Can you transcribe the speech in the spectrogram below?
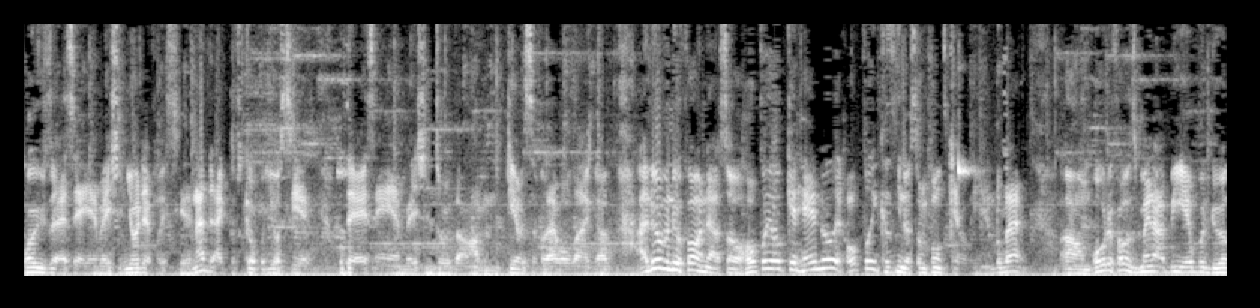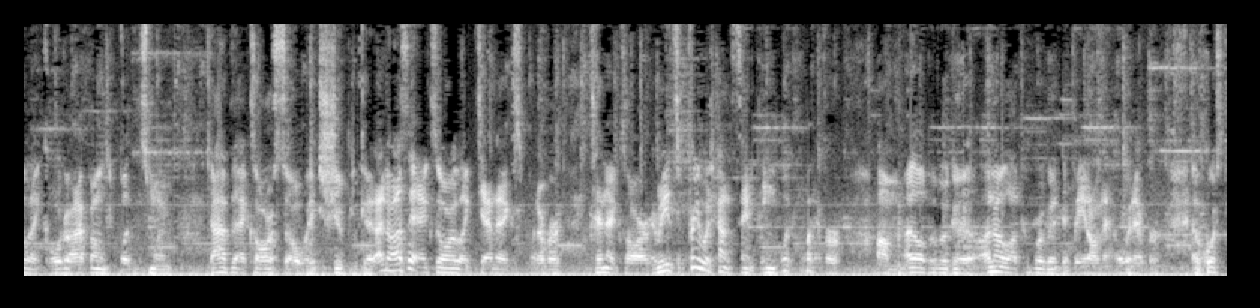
or use the SA animation. You'll definitely see it. Not the active scope, but you'll see it with the SA animations or the um game and stuff that will lag up. I do have a new phone now, so hopefully it can handle it. Hopefully, because you know some phones can't really handle that. Um, older phones may not be able to do it like older iPhones, but this one I have the XR, so it should be good. I know I say XR like 10x, whatever, 10XR. I mean, it's pretty much kind of the same thing. Whatever. Um, I know people are gonna. I know a lot of people are gonna debate on that or whatever. of course,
